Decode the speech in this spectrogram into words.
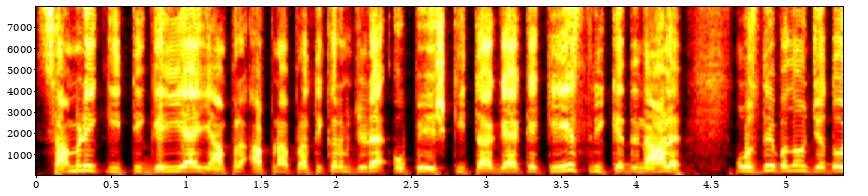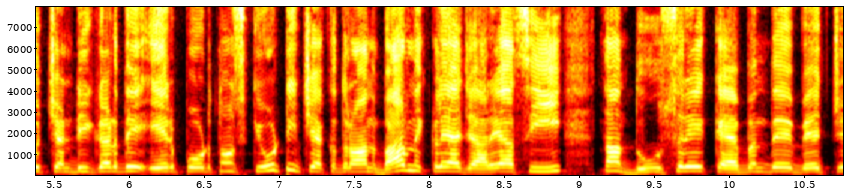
ਸਾਹਮਣੇ ਕੀਤੀ ਗਈ ਹੈ। ਜਾਂ ਫਿਰ ਆਪਣਾ ਪ੍ਰਤੀਕਰਮ ਜਿਹੜਾ ਉਹ ਪੇਸ਼ ਕੀਤਾ ਗਿਆ ਕਿ ਕਿਸ ਤਰੀਕੇ ਦੇ ਨਾਲ ਉਸ ਦੇ ਵੱਲੋਂ ਜਦੋਂ ਚੰਡੀਗੜ੍ਹ ਦੇ 에ਅਰਪੋਰਟ ਤੋਂ ਸਿਕਿਉਰਿਟੀ ਚੈੱਕ ਦੌਰਾਨ ਬਾਹਰ ਨਿਕਲਿਆ ਜਾ ਰਿਹਾ ਸੀ, ਤਾਂ ਦੂਸਰੇ ਕੈਬਨ ਦੇ ਵਿੱਚ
